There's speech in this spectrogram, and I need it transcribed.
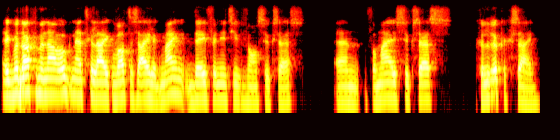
Ik bedacht me nou ook net gelijk, wat is eigenlijk mijn definitie van succes? En voor mij is succes gelukkig zijn.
